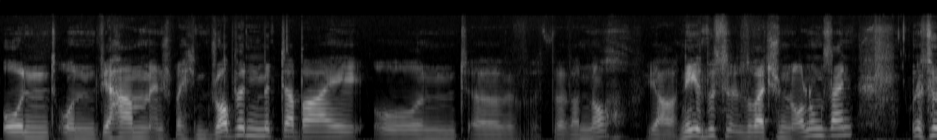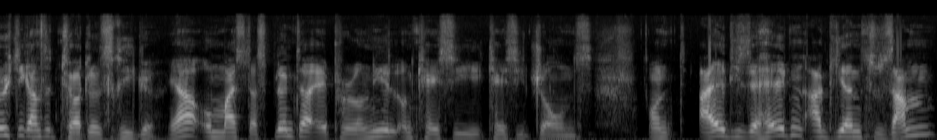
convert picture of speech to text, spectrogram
und, und wir haben entsprechend Robin mit dabei und äh, wer war noch? Ja, nee, es müsste soweit schon in Ordnung sein. Und natürlich die ganze Turtles-Riege, ja, um Meister Splinter, April O'Neil und Casey, Casey Jones. Und all diese Helden agieren zusammen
